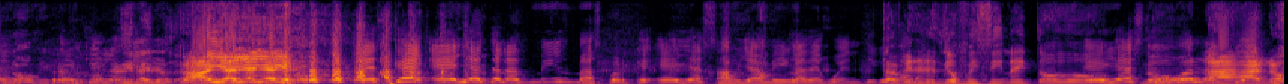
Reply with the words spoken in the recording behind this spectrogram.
Ay, no, mija, mejor Dile-. ¡Ay, ay, ay, ay! Es que ella es de las mismas, porque ella es muy amiga de Wendy. También eres de oficina y todo. Ella estuvo No. en la. Ah, no.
